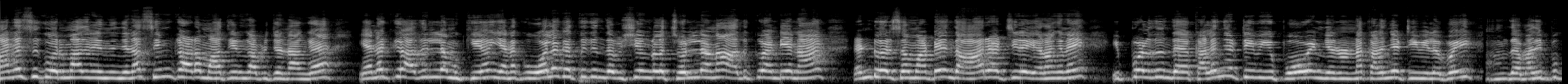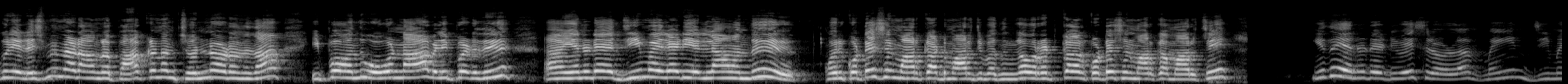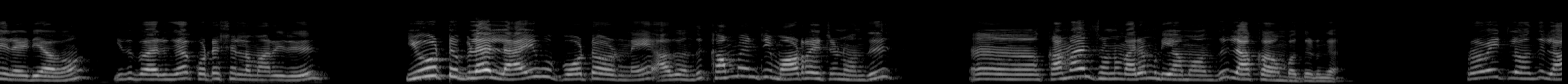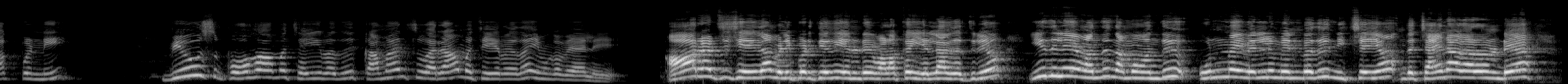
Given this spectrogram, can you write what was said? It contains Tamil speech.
மனசுக்கு ஒரு மாதிரி இருந்துச்சுன்னா சிம் கார்டை மாற்றிடுங்க அப்படி சொன்னாங்க. எனக்கு அது இல்லை முக்கியம். எனக்கு உலகத்துக்கு இந்த விஷயங்களை சொல்லணும் அதுக்கு வேண்டிய நான் ரெண்டு வருஷம் மாட்டேன் இந்த ஆராய்ச்சியில் இறங்கினேன். இப்பொழுது இந்த கலைஞர் டிவிக்கு போவேன்னு சொன்னோன்னா கலைஞர் டிவியில் போய் இந்த மதிப்புக்குரிய லட்சுமி மேடம் அவங்கள பார்க்கணும்னு சொன்ன உடனே தான் இப்போ வந்து ஒவ்வொன்றா வெளிப்படுது. என்னுடைய ஜிமெயில் ஐடி எல்லாம் வந்து ஒரு கொட்டேஷன் மார்க்காட்டு மாறிச்சு பார்த்துங்க ஒரு ரெட் கலர் கொட்டேஷன் மார்க்காக மாறிச்சு. இது என்னுடைய டிவைஸில் உள்ள மெயின் ஜிமெயில் ஐடி ஆகும். இது பாருங்க கொட்டேஷனில் மாறிடு. யூடியூப்பில் லைவ் போட்ட உடனே அது வந்து கமெண்ட்ரி மாடரேட்டர்னு வந்து கமெண்ட்ஸ் ஒன்றும் வர முடியாமல் வந்து லாக் ஆகும் பார்த்துடுங்க ப்ரொவைட்டில் வந்து லாக் பண்ணி வியூஸ் போகாமல் செய்கிறது கமெண்ட்ஸ் வராமல் செய்கிறது தான் இவங்க வேலை. ஆராய்ச்சி செய்து தான் வெளிப்படுத்தியது என்னுடைய வழக்கம் எல்லா விதத்துலேயும். இதிலே வந்து நம்ம வந்து உண்மை வெல்லும் என்பது நிச்சயம். இந்த சைனாக்காரனுடைய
